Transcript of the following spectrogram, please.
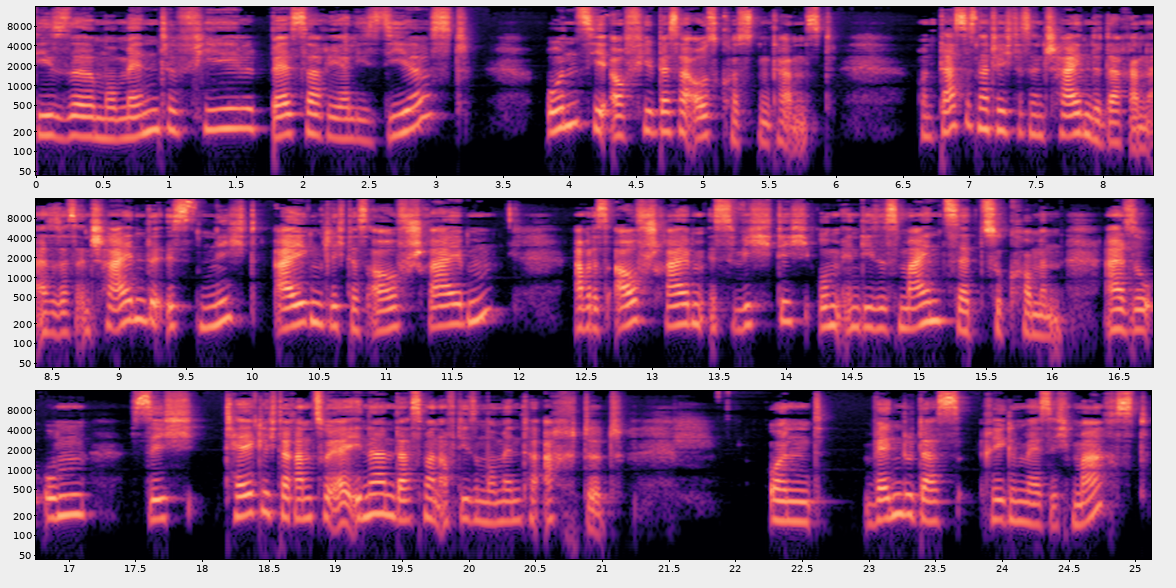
diese Momente viel besser realisierst und sie auch viel besser auskosten kannst. Und das ist natürlich das Entscheidende daran. Also das Entscheidende ist nicht eigentlich das Aufschreiben, aber das Aufschreiben ist wichtig, um in dieses Mindset zu kommen. Also um sich täglich daran zu erinnern, dass man auf diese Momente achtet. Und wenn du das regelmäßig machst,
